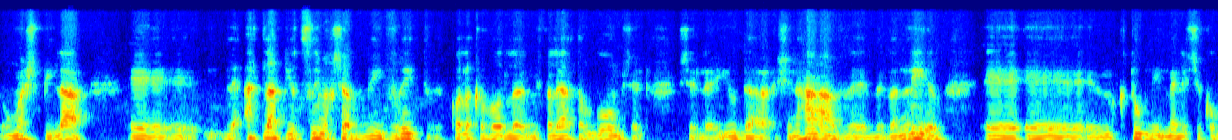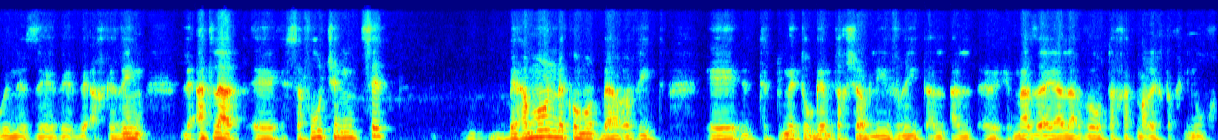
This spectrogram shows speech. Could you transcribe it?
ומשפילה, לאט לאט יוצרים עכשיו בעברית, כל הכבוד למפעלי התרגום של, של יהודה שנהב ובן ליר, מכתוב נדמה לי שקוראים לזה, ואחרים, לאט לאט ספרות שנמצאת בהמון מקומות בערבית, מתורגמת עכשיו לעברית, על, על מה זה היה לעבור תחת מערכת החינוך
